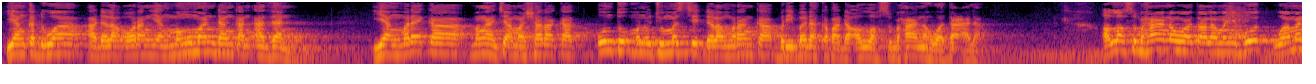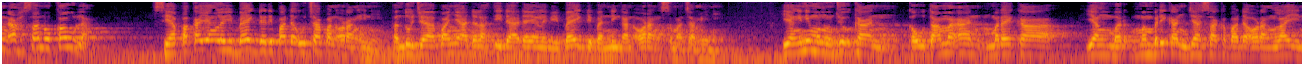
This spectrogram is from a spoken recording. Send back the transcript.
Yang kedua adalah orang yang mengumandangkan azan yang mereka mengajak masyarakat untuk menuju masjid dalam rangka beribadah kepada Allah Subhanahu wa taala. Allah Subhanahu wa taala menyebut wa man ahsanu qaula Siapakah yang lebih baik daripada ucapan orang ini? Tentu jawabannya adalah tidak ada yang lebih baik dibandingkan orang semacam ini. Yang ini menunjukkan keutamaan mereka yang memberikan jasa kepada orang lain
